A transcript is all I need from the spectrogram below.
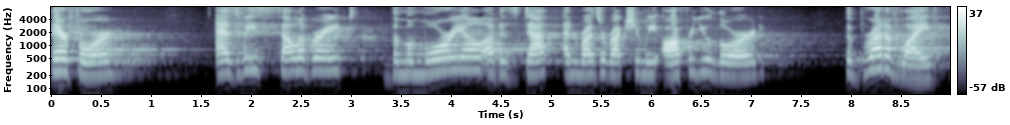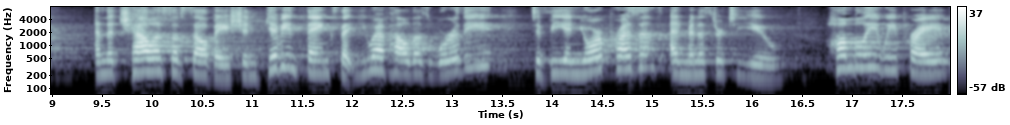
Therefore, as we celebrate the memorial of his death and resurrection, we offer you, Lord, the bread of life and the chalice of salvation, giving thanks that you have held us worthy to be in your presence and minister to you. Humbly we pray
